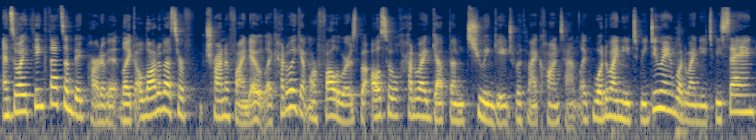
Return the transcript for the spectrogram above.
And so I think that's a big part of it. Like a lot of us are trying to find out like how do I get more followers, but also how do I get them to engage with my content? Like what do I need to be doing? What do I need to be saying?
